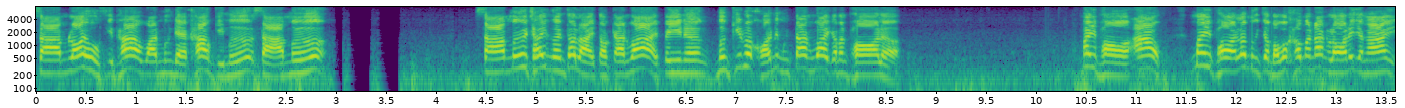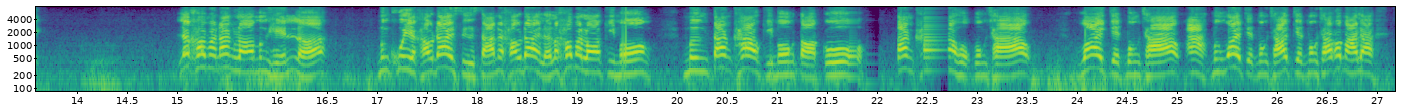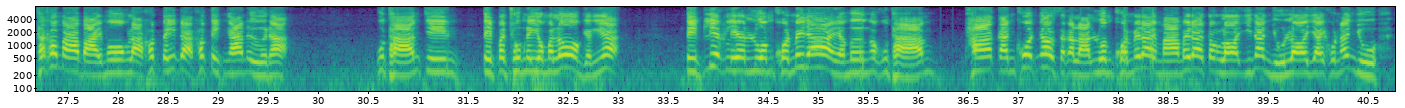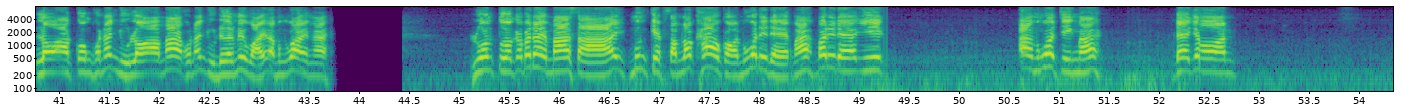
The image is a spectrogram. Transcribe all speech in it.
สามร้อยหกสิบห้าวันมึงแดกข้าวกี่มื้อสามมื้อสามมื้อใช้เงินเท่าไหร่ต่อการไหว้ปีหนึ่งมึงคิดว่าขอที่มึงตั้งไหว้กันมันพอเหรอไม่พออ้าว ไม่พอแล้วมึงจะบอกว่าเขามานั่งรอได้ยังไง แล้วเขามานั่งรอมึงเห็นเหรอ มึงคุยกับเขาได้สื่อสารกับเขาได้เหรอ แล้วเขามารอกี่โมง มึงตั้งข้าวกี่โมงตอบกู ตั้งข้าวหกโมงเช้าไหว้เจ็ดโมงเช้าอะ มึงไหว้เจ็ดโมงเช้าเจ็ดโมงเช้าเขามาแล้วถ้าเขามาบ่ายโมงล่ะเขาติดอะเขาติดงานอื่นอะ กูถามจริง ติดประชุมในยมโลกอย่างเงี้ย ติดเรียกเรียนรวมคนไม่ได้อะมึงเอากูถาม พากันโคตรเง่าสกหลาดรวมคนไม่ได้มาไม่ได้ต้องรออีนั่นอยู่รอยายคนนั้นอยู่ รออากงคนนั้นอยู่รออาม่าคนนั้นอยู่เดินไม่ไหวอะมึงว่ายังไงรวมตัวกันไม่ได้มาสาย มึงเก็บสำรับข้าวก่อนมึงว่าได้แดกไหมไม่ได้แดกอีกอ้ามึงว่าจริงไหมแดกก่อน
